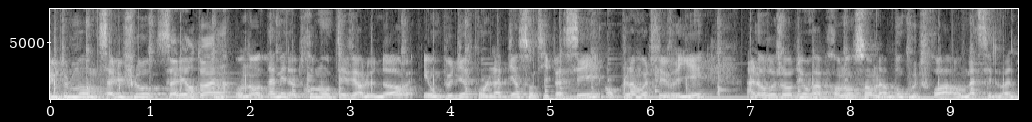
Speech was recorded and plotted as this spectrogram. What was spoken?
Salut tout le monde, salut Flo Salut Antoine On a entamé notre remontée vers le nord et on peut dire qu'on l'a bien senti passer en plein mois de février. Alors aujourd'hui on va prendre ensemble un bon coup de froid en Macédoine.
